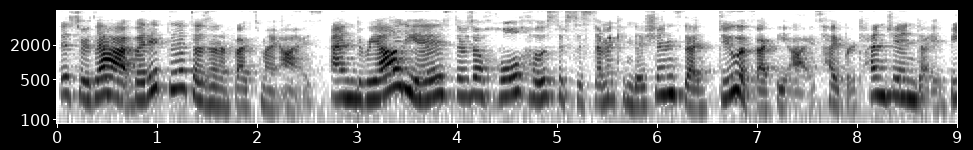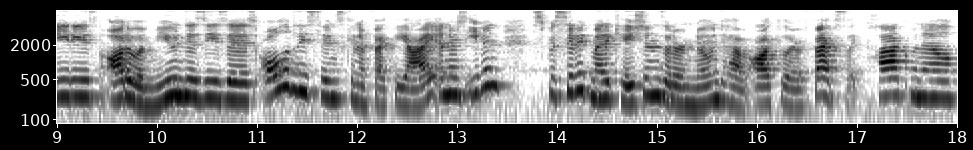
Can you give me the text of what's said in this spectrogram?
this or that, but it that doesn't affect my eyes. And the reality is there's a whole host of systemic conditions that do affect the eyes. Hypertension, diabetes, autoimmune diseases, all of these things can affect the eye. And there's even specific medications that are known to have ocular effects like Plaquenil,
